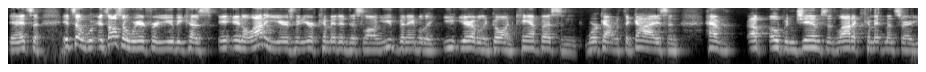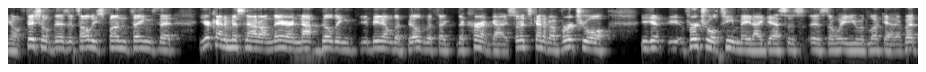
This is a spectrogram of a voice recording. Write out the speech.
Yeah, it's a it's a it's also weird for you because in, a lot of years when you're committed this long, you've been able to you, you're able to go on campus and work out with the guys and have up open gyms. A lot of commitments are, you know, official visits, all these fun things that you're kind of missing out on there and not building, being able to build with the, the current guys. So it's kind of a virtual, you get virtual teammate, I guess, is, is the way you would look at it. But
